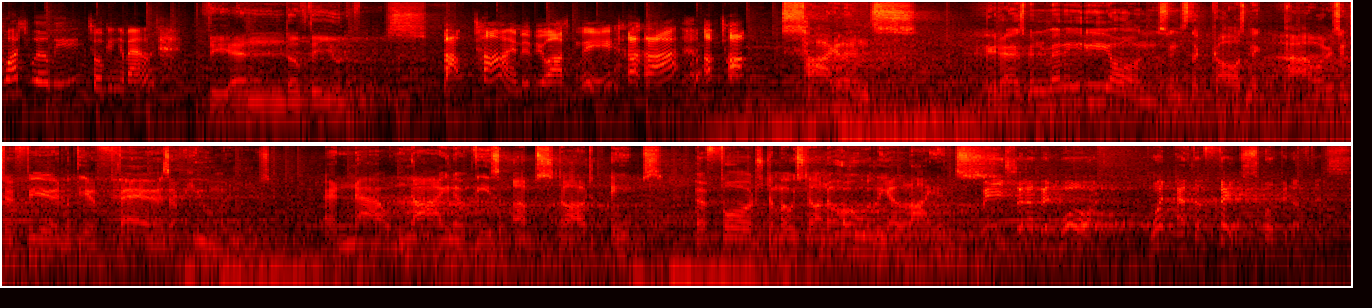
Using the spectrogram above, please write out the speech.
What were we talking about? The end of the universe. About time, if you ask me. Up top! Silence! It has been many eons since the cosmic powers interfered with the affairs of humans. And now nine of these upstart apes have forged a most unholy alliance. We should have been warned. What have the fates spoken of this?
